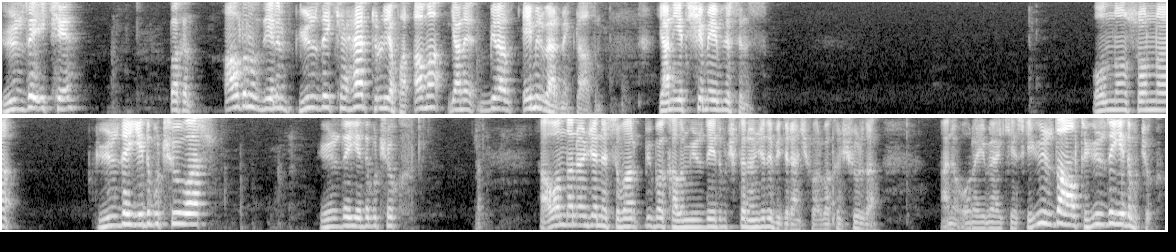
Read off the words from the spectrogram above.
Yüzde iki. Bakın aldınız diyelim yüzde iki her türlü yapar ama yani biraz emir vermek lazım. Yani yetişemeyebilirsiniz. Ondan sonra yüzde yedi buçuğu var. Yüzde yedi buçuk. Ondan önce nesi var? Bir bakalım. Yüzde yedi buçuktan önce de bir direnç var. Bakın şurada. Hani orayı belki eski. Yüzde altı, yüzde yedi buçuk.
